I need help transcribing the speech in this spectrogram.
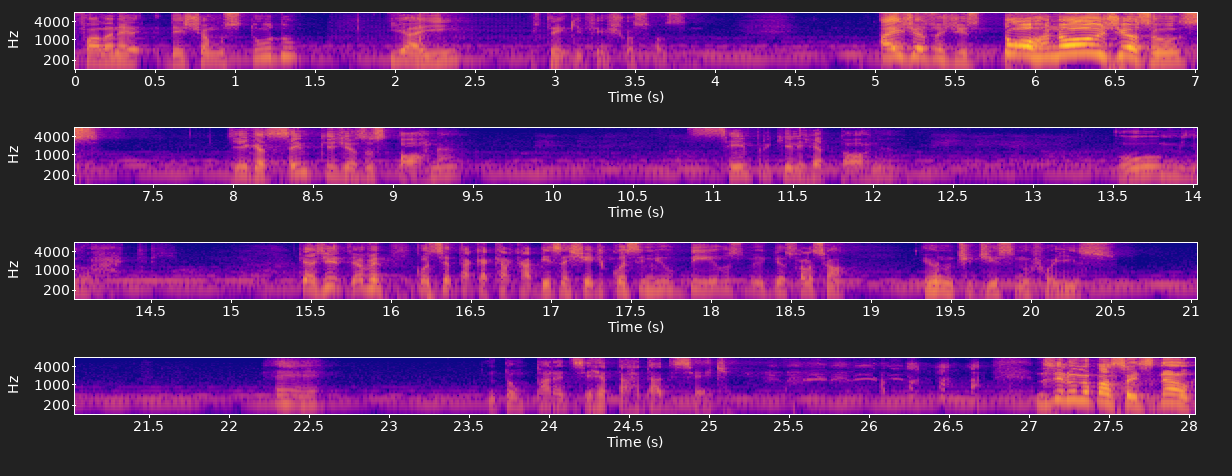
fala, né? Deixamos tudo e aí o trem aqui fechou sozinho. Aí Jesus diz: tornou Jesus. Diga sempre que Jesus torna, sempre que ele retorna, o milagre. Quando você está com aquela cabeça cheia de coisa, meu Deus, meu Deus, fala assim: ó, eu não te disse, não foi isso? É. Então para de ser retardado e segue. Você nunca passou isso, não?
